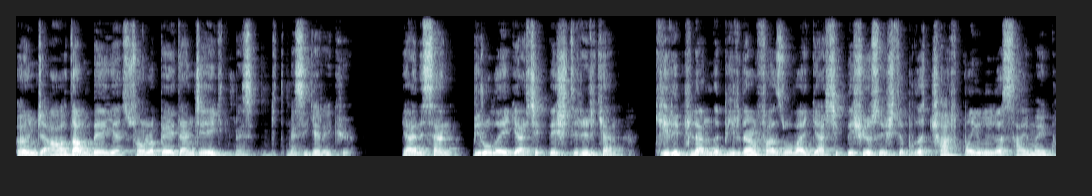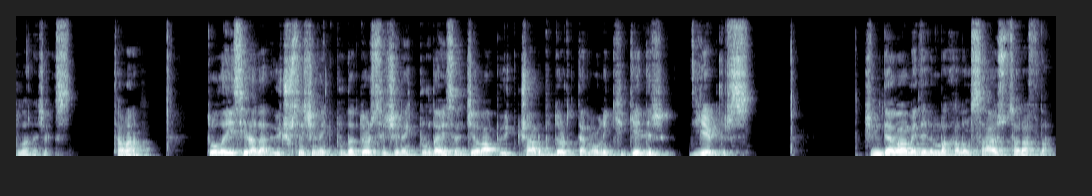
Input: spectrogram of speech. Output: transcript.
önce A'dan B'ye sonra B'den C'ye gitmesi, gitmesi gerekiyor. Yani sen bir olayı gerçekleştirirken geri planda birden fazla olay gerçekleşiyorsa işte burada çarpma yoluyla saymayı kullanacaksın. Tamam. Dolayısıyla da 3 seçenek burada 4 seçenek buradaysa cevap 3 çarpı 4'ten 12 gelir diyebilirsin. Şimdi devam edelim bakalım sağ üst tarafla.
